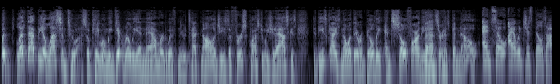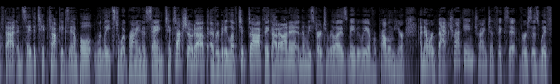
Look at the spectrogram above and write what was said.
But let that be a lesson to us, okay? When we get really enamored with new technologies, the first question we should ask is, did these guys know what they were building? And so far, the Yeah. answer has been no. And so I would just build off that and say the TikTok example relates to what Brian is saying. TikTok showed up, everybody loved TikTok, they got on it, and then we started to realize maybe we have a problem here. And now we're backtracking, trying to fix it. Versus with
